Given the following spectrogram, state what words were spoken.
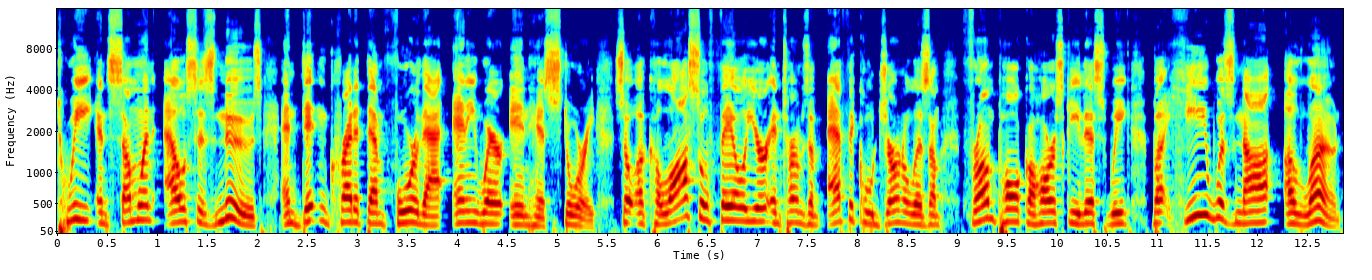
tweet and someone else's news and didn't credit them for that anywhere in his story. So a colossal failure in terms of ethical journalism from Paul Kuharsky this week, but he was not alone.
